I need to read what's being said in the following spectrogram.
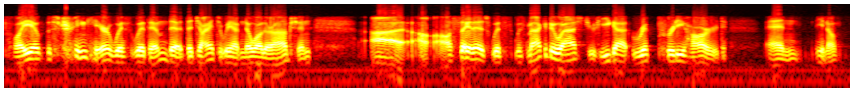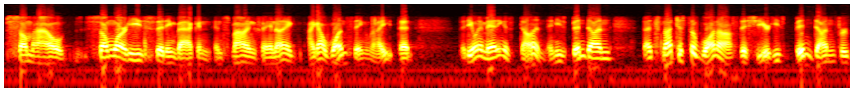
play out the string here with with him. The the Giants we have no other option. I'll say this: with with McAdoo last year, he got ripped pretty hard, and you know somehow somewhere he's sitting back and, and smiling, saying, "I I got one thing right that that Eli Manning has done, and he's been done. That's not just a one-off this year. He's been done for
